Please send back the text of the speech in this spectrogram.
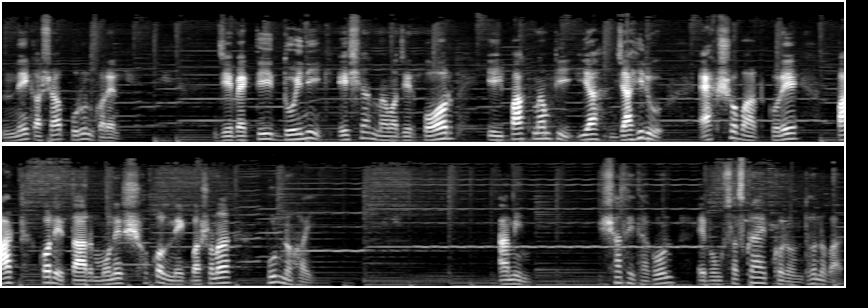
নেক আশা পূরণ করেন। যে ব্যক্তি দৈনিক এশিয়ান নামাজের পর এই পাক নামটি ইয়াহ জাহিরু একশো বার করে পাঠ করে তার মনের সকল নেক বাসনা পূর্ণ হয়। আমিন। সাথে থাকুন এবং সাবস্ক্রাইব করুন। ধন্যবাদ।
